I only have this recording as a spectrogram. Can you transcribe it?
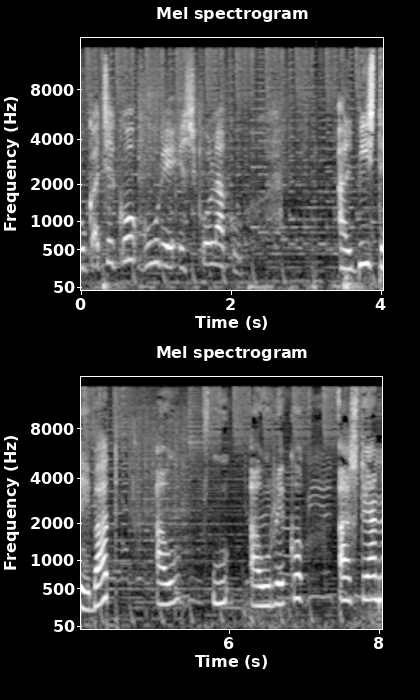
bukatzeko gure eskolako albiste bat au, u- aurreko astean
